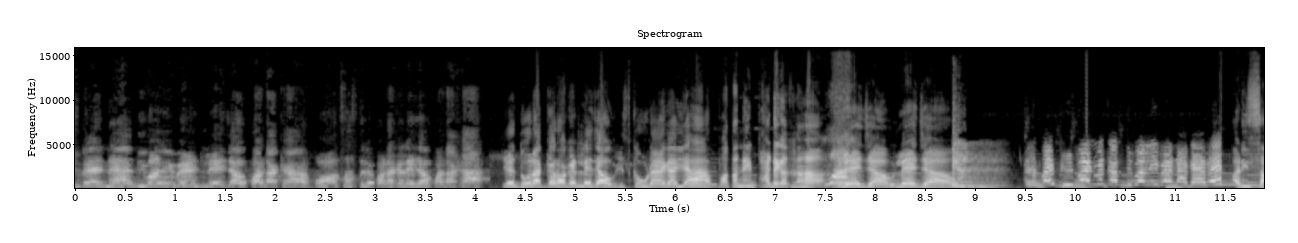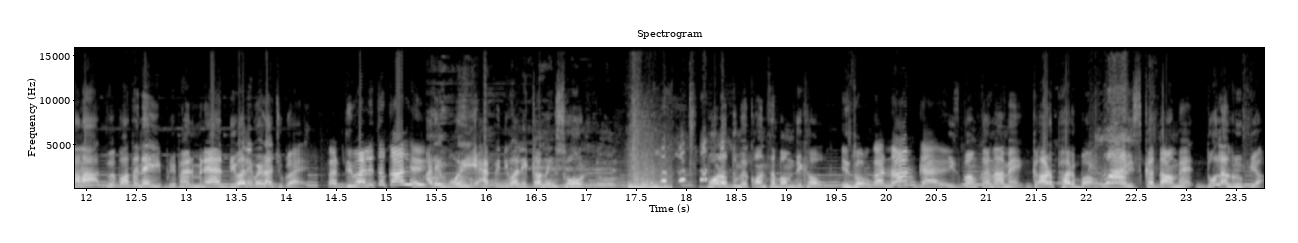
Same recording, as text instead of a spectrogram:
चुका है नया दिवाली इवेंट ले जाओ पटाखा। बहुत सस्ते में पटाखा ले जाओ पटाखा। ये दो लाख का रॉकेट ले जाओ इसको उड़ाएगा यहाँ पता नहीं फटेगा कहाँ। ले जाओ ले जाओ। अरे भाई फ्री फायर में कब दिवाली इवेंट आ गया बे अरे साला तुम्हें पता नहीं फ्री फायर में नया दिवाली इवेंट आ चुका है। पर दिवाली तो कल है। अरे वही हैप्पी दिवाली कमिंग सून बोलो तुम्हें कौन सा बम दिखाओ इस बम का नाम क्या है? इस बम का नाम है गाड़ फर बम और इसका दाम है दो लाख रुपया।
